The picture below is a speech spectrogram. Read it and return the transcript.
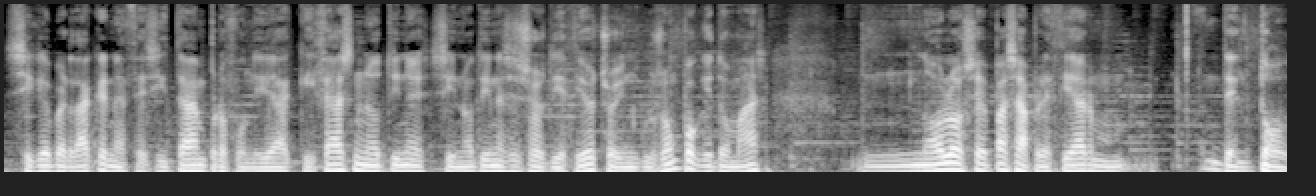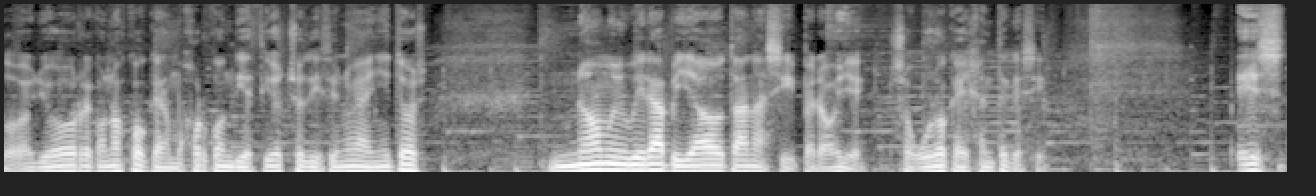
sí que es verdad que necesitan profundidad. Quizás no tienes, si no tienes esos 18, incluso un poquito más, no lo sepas apreciar del todo. Yo reconozco que a lo mejor con 18, 19 añitos no me hubiera pillado tan así, pero oye, seguro que hay gente que sí. Es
